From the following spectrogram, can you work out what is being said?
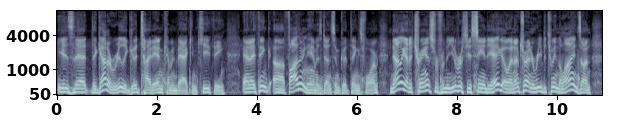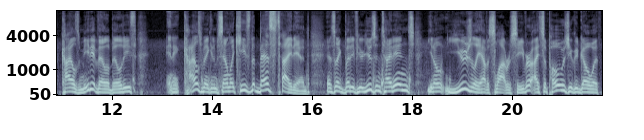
is that they got a really good tight end coming back in Kuithe. And I think uh, Fotheringham has done some good things for him. Now they got a transfer from the University of San Diego, and I'm trying to read between the lines on Kyle's media availabilities. And it, Kyle's making him sound like he's the best tight end. And it's like, but if you're using tight ends, you don't usually have a slot receiver. I suppose you could go with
